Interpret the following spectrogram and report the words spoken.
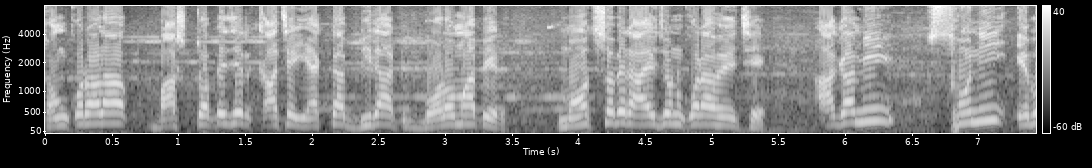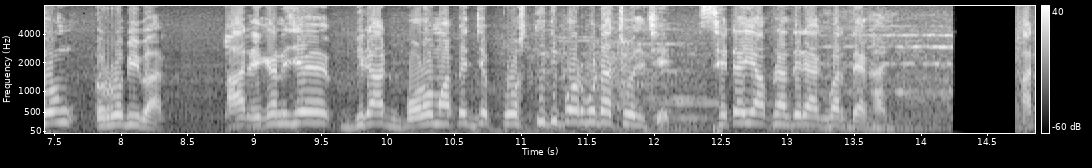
শঙ্করাড়া বাস স্টপেজের কাছেই একটা বিরাট বড় মাপের মহোৎসবের আয়োজন করা হয়েছে আগামী শনি এবং রবিবার। আর এখানে যে বিরাট বড় মাপের যে প্রস্তুতি পর্বটা চলছে, সেটাই আপনাদের একবার দেখায় আর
